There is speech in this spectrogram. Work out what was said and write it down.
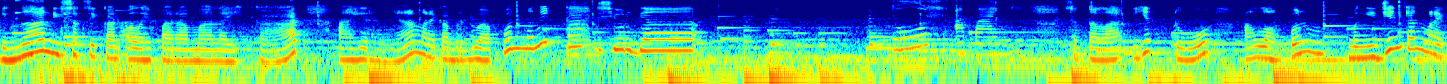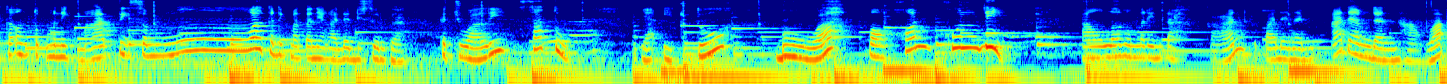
Dengan disaksikan oleh para malaikat, akhirnya mereka berdua pun menikah di surga. Terus apa lagi? Setelah itu, Allah pun mengizinkan mereka untuk menikmati semua kenikmatan yang ada di surga, kecuali satu, yaitu buah pohon huldi. Allah memerintahkan kepada Nabi Adam dan Hawa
